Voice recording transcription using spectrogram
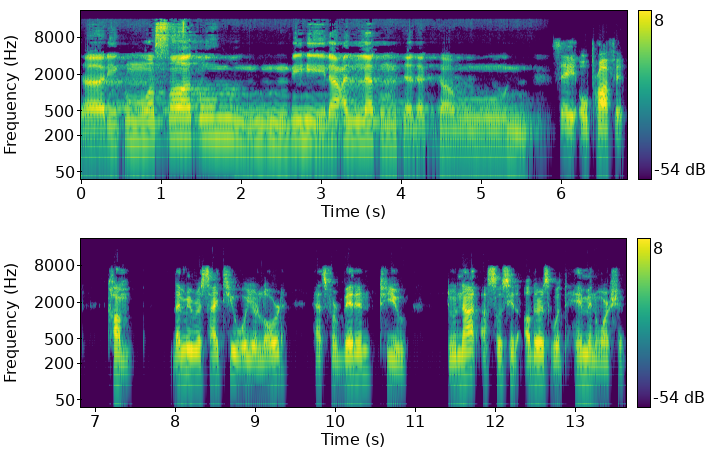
ذلكم وصاكم به لعلكم تذكرون Say, O Prophet, come, let me recite to you what your Lord has forbidden to you. Do not associate others with him in worship.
